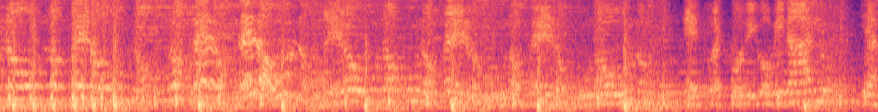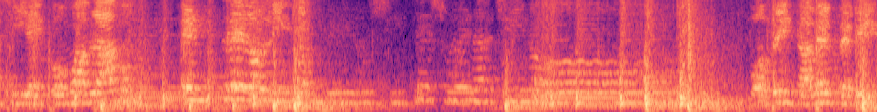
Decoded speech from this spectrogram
Uno, uno, cero, uno, uno, cero, cero, uno, cero, uno, uno, cero, uno, cero, uno, uno. Esto es código binario y así es como hablamos entre los niños. Pero si te suena chino, pues bríncame el pepino.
